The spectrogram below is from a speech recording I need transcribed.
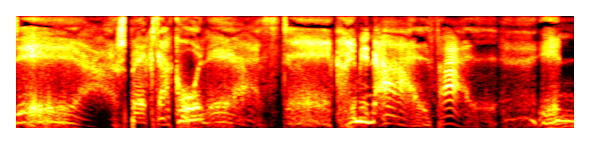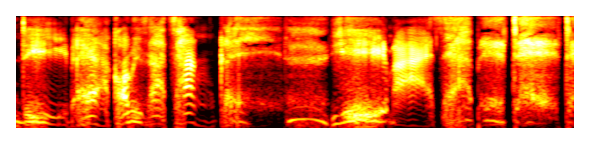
Der spektakulärste Kriminalfall, in dem Herr Kommissar Zankel jemals erbittelte.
